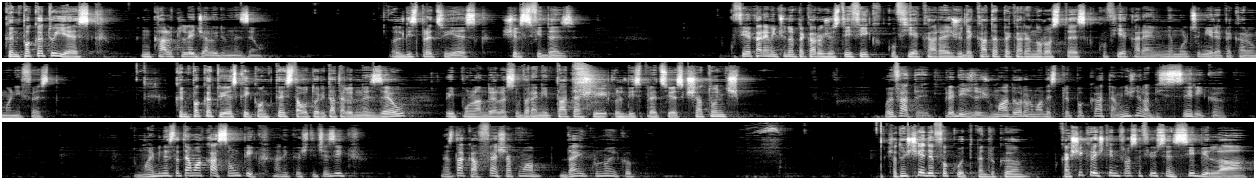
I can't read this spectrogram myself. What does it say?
Când păcătuiesc, încalc legea lui Dumnezeu îl disprețuiesc și îl sfidez. Cu fiecare minciună pe care o justific, cu fiecare judecată pe care o rostesc, cu fiecare nemulțumire pe care o manifest. Când păcătuiesc, îi contest autoritatea lui Dumnezeu, îi pun la îndoială suveranitatea și îl disprețuiesc. Și atunci, voi frate, predici de jumătate de oră numai despre păcate, am venit și noi la biserică. Mai bine stăteam acasă un pic, adică știi ce zic? Ne-ați dat cafea și acum dai cu noi, că și atunci ce e de făcut? Pentru că, ca și creștin, vreau să fiu sensibil la,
